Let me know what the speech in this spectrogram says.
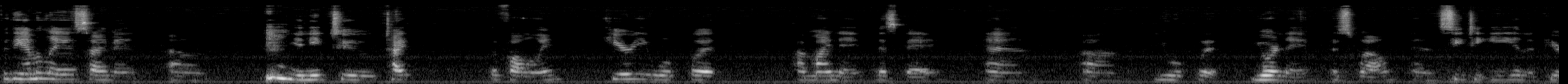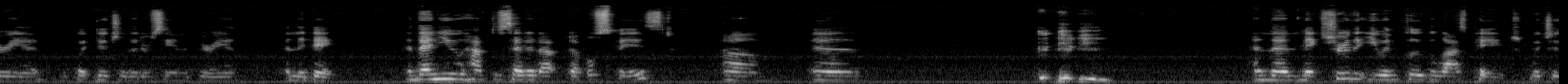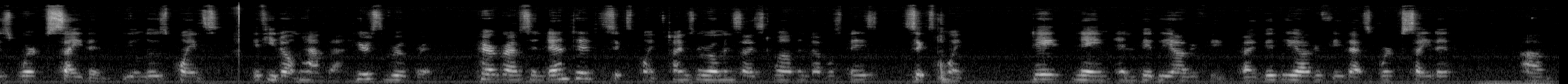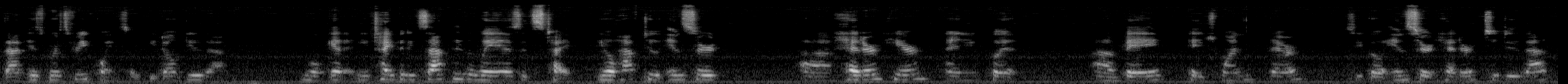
For the MLA assignment, um, you need to type the following. Here you will put uh, my name, Miss Bey, and um, you will put your name as well, and CTE in the period. You put digital literacy in the period, and the date. And then you have to set it up double spaced, um, and and then make sure that you include the last page, which is work cited. You'll lose points if you don't have that. Here's the rubric. Paragraphs indented, six points. Times New Roman size 12 and double space, six points. Date, name, and bibliography. By bibliography, that's work cited. Um, that is worth three points, so if you don't do that, you won't get it. You type it exactly the way as it's typed. You'll have to insert a header here, and you put uh, Bey, page one there. So you go insert header to do that.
